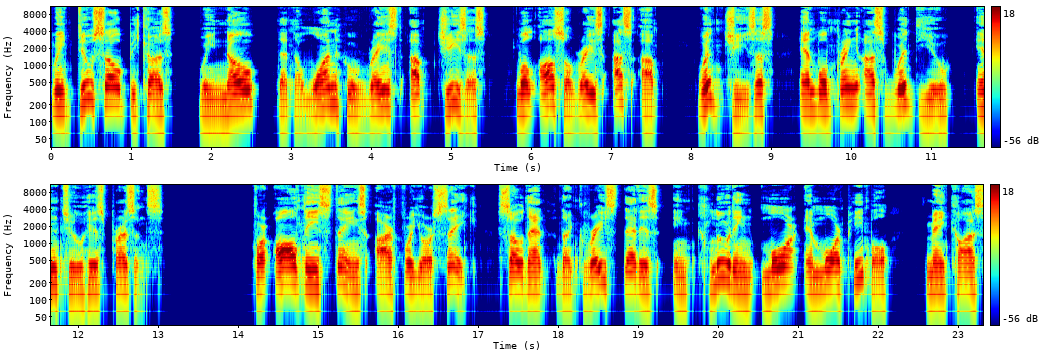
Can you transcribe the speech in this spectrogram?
We do so because we know that the one who raised up Jesus will also raise us up with Jesus and will bring us with you into his presence. For all these things are for your sake, so that the grace that is including more and more people may cause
